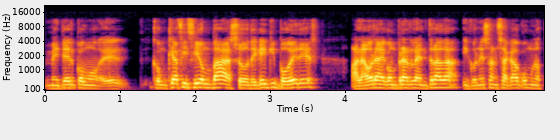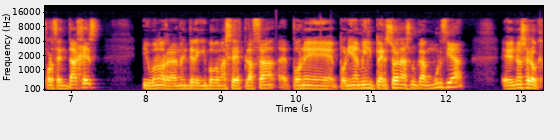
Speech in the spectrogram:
meter como eh, con qué afición vas o de qué equipo eres a la hora de comprar la entrada y con eso han sacado como unos porcentajes y bueno, realmente el equipo que más se desplaza eh, pone, ponía mil personas Lucas Murcia. Eh, no, sé lo que,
